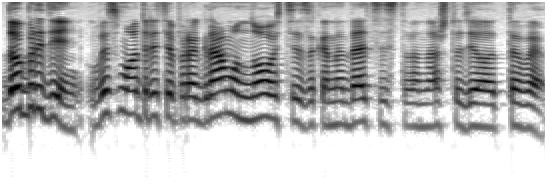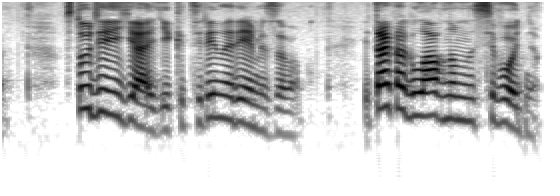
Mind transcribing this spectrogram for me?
Добрый день! Вы смотрите программу «Новости законодательства. На что делать ТВ». В студии я, Екатерина Ремезова. Итак, о главном на сегодня.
